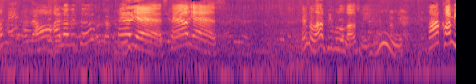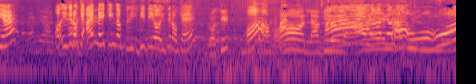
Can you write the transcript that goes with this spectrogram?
love me? Oh, I love it too. Hell yes, hell yes. There's a lot of people who loves me. Ooh. Huh? Come here. Oh, is it okay? I'm making the video. Is it okay? Rocket. Oh. Oh, love you. I love you. Oh, oh, oh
